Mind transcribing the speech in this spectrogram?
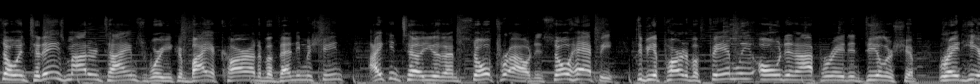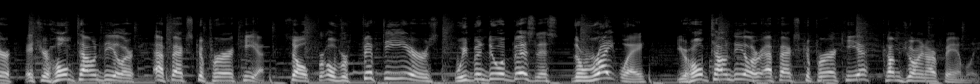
So, in today's modern times where you can buy a car out of a vending machine, I can tell you that I'm so proud and so happy to be a part of a family owned and operated dealership right here at your hometown dealer, FX Caprara Kia. So, for over 50 years, we've been doing business the right way. Your hometown dealer, FX Caprara Kia, come join our family.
